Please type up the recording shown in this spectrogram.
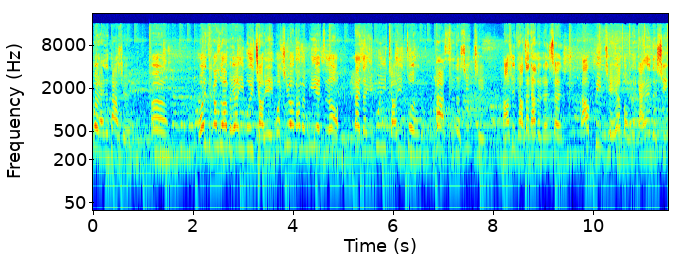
未来的大学。呃，我一直告诉他们要一步一脚印。我希望他们毕业之后，带着一步一脚印、做人踏实的心情，然后去挑战他的人生，然后并且要懂得感恩的心。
